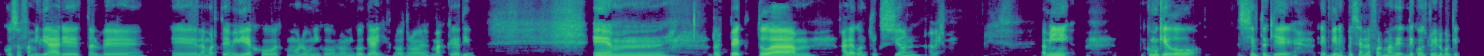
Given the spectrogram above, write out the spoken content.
cosas familiares, tal vez eh, la muerte de mi viejo es como lo único, lo único que hay. Lo otro es más creativo. Em, respecto a, la construcción, a ver, para mí, como quedó, siento que es bien especial la forma de, construirlo, porque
